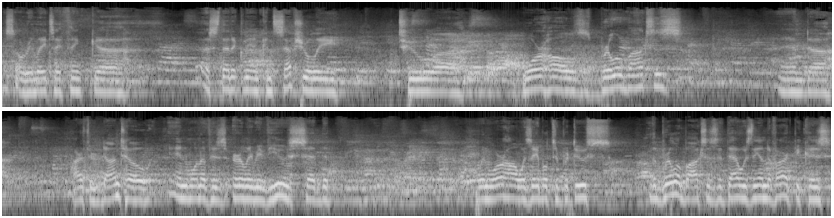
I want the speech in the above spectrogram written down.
also relates, I think, uh, aesthetically and conceptually to uh, Warhol's Brillo boxes. And uh, Arthur Danto, in one of his early reviews, said that when Warhol was able to produce the Brillo boxes, that that was the end of art because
